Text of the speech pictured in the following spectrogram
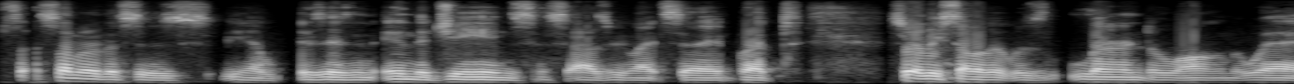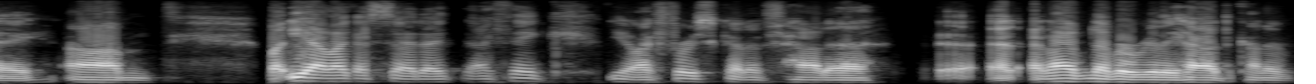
some of this is, you know, is in, in the genes, as we might say, but certainly some of it was learned along the way. Um, but yeah, like I said, I, I think, you know, I first kind of had a, and I've never really had kind of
